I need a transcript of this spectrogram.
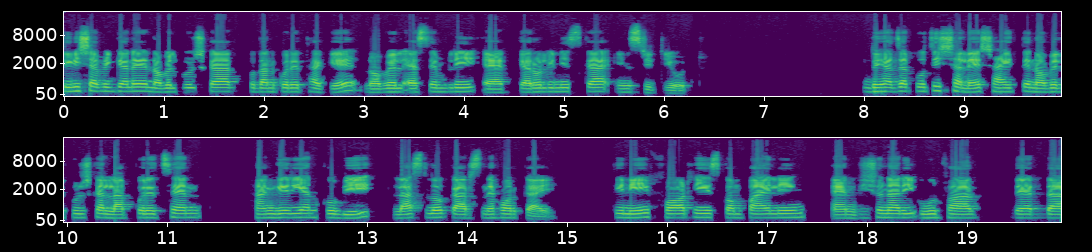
চিকিৎসা বিজ্ঞানে নোবেল পুরস্কার প্রদান করে থাকে Nobel Assembly at Karolinska Institute. দুই হাজার পঁচিশ সালে সাহিত্যে নোবেল পুরস্কার লাভ করেছেন হাঙ্গেরিয়ান কবি লাসলো কার্সনেহরকাই। তিনি for his compelling and visionary oeuvre that the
